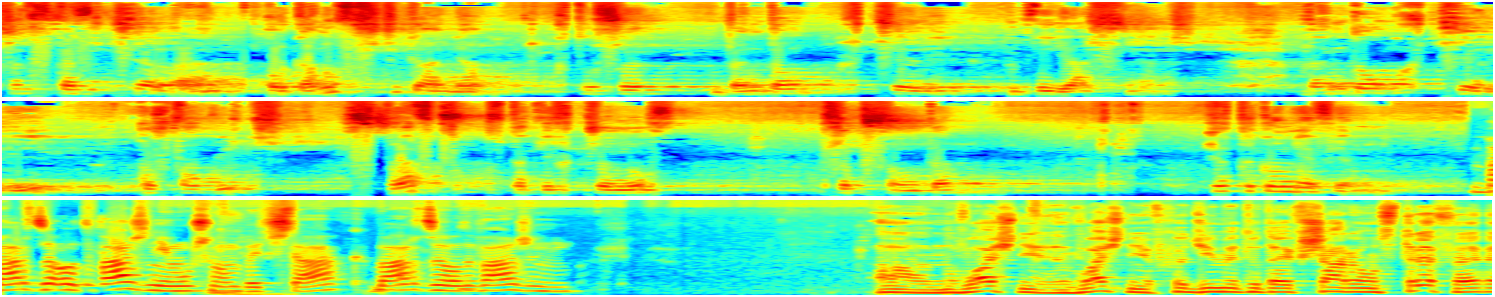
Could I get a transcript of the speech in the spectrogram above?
przedstawiciele organów ścigania, którzy będą chcieli wyjaśniać, będą chcieli postawić sprawców takich czynów przed sądem? Ja tego nie wiem. Bardzo odważni muszą być, tak? Bardzo odważni. A, no właśnie, właśnie, wchodzimy tutaj w szarą strefę,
